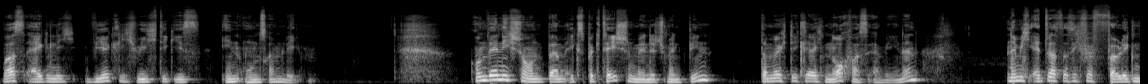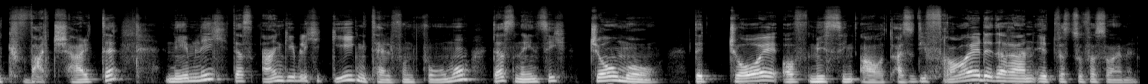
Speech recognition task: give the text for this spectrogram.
was eigentlich wirklich wichtig ist in unserem Leben. Und wenn ich schon beim Expectation Management bin, dann möchte ich gleich noch was erwähnen, nämlich etwas, das ich für völligen Quatsch halte, nämlich das angebliche Gegenteil von FOMO, das nennt sich JOMO. The Joy of Missing Out, also die Freude daran, etwas zu versäumen.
